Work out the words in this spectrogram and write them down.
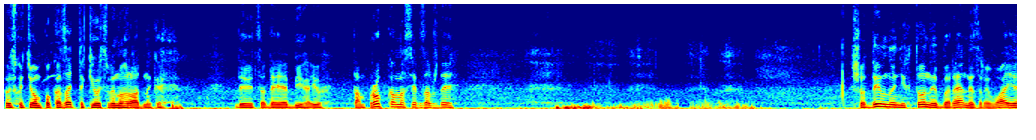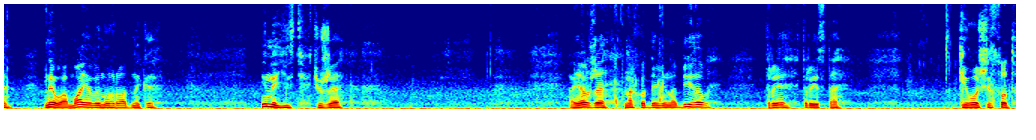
Ось хотів вам показати такі ось виноградники. Дивіться, де я бігаю. Там пробка в нас, як завжди. Що дивно, ніхто не бере, не зриває, не ламає виноградники і не їсть чуже. А я вже находив і набігав 3300. Кіло 600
